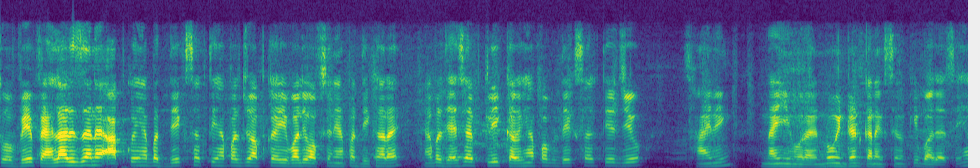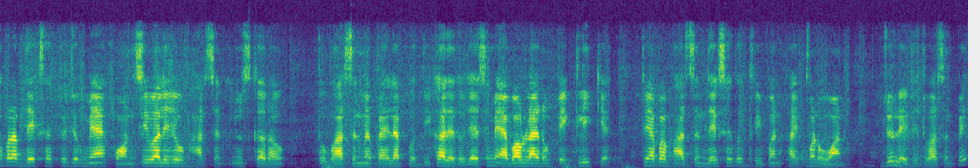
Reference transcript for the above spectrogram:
तो वे पहला रीज़न है आपको यहाँ पर देख सकते हैं यहाँ पर जो आपका ये वाले ऑप्शन यहाँ पर दिखा रहा है यहाँ पर जैसे आप क्लिक करो यहाँ पर देख सकते हो जो साइनिंग नहीं हो रहा है नो इंटरनेट कनेक्शन की वजह से। यहाँ पर आप देख सकते हो जो मैं कौन सी वाली जो वर्सन यूज़ कर रहा हूँ तो वर्सन में पहले आपको दिखा देता हूँ। जैसे मैं अबाउट लाइट पे क्लिक किया तो यहाँ पर वर्सन देख सकते हो three point five point one जो लेटेस्ट वर्सन पे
